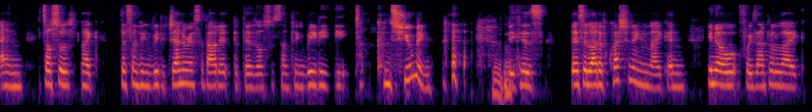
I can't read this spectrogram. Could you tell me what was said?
and it's also like there's something really generous about it, but there's also something really t- consuming mm-hmm. because there's a lot of questioning like and you know for example like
